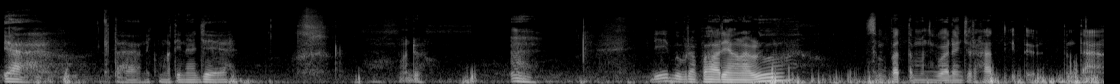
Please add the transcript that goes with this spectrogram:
ya kita nikmatin aja ya. Aduh. Jadi beberapa hari yang lalu sempat teman gue ada yang curhat gitu tentang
